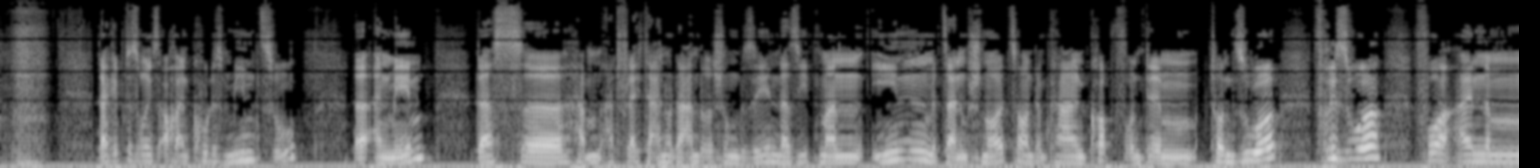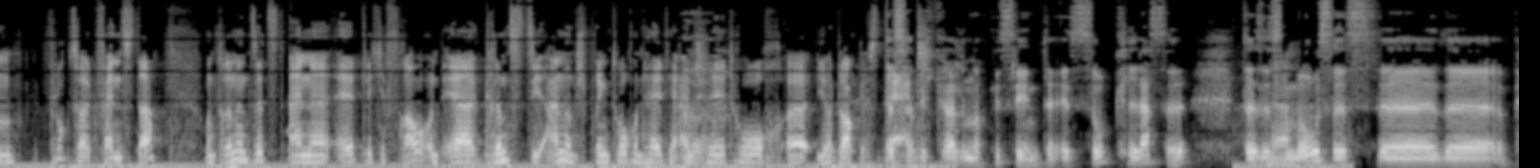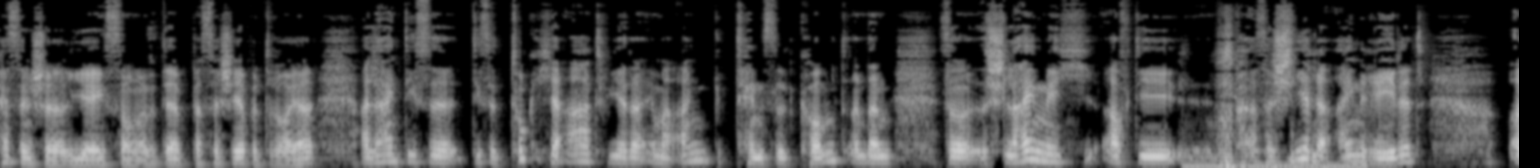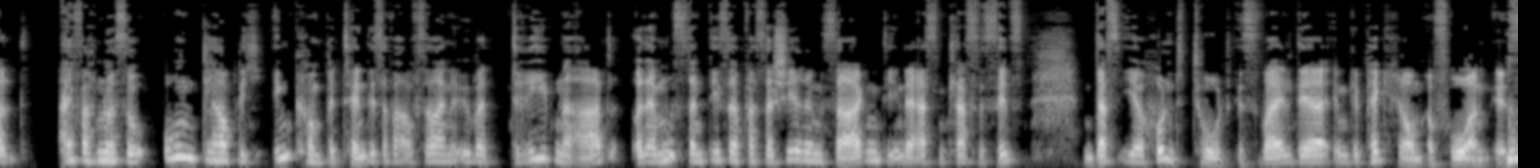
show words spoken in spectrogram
Da gibt es übrigens auch ein cooles Meme zu, äh, ein Meme. Das äh, haben, hat vielleicht der ein oder andere schon gesehen. Da sieht man ihn mit seinem Schnäuzer und dem kahlen Kopf und dem Tonsur, Frisur vor einem Flugzeugfenster und drinnen sitzt eine ältliche Frau und er grinst sie an und springt hoch und hält ihr ein Oh. Schild hoch, äh, Your dog is dead. Das habe ich gerade noch gesehen. Der ist so klasse. Das ist Ja. Moses, äh, the Passenger Liaison, also der Passagierbetreuer. Allein diese, diese tuckige Art, wie er da immer angetänzelt kommt und dann so schleimig auf die Passagiere einredet und einfach nur so unglaublich inkompetent ist, aber auf so eine übertriebene Art. Und er muss dann dieser Passagierin sagen, die in der ersten Klasse sitzt, dass ihr Hund tot ist, weil der im Gepäckraum erfroren ist.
